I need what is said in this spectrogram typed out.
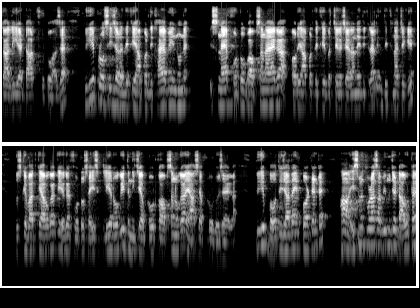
काली या डार्क फ़ोटो आ जाए। तो ये प्रोसीजर है। देखिए यहाँ पर दिखाया भी इन्होंने स्नैप फ़ोटो का ऑप्शन आएगा और यहाँ पर देखिए बच्चे का चेहरा नहीं दिख रहा, लेकिन दिखना चाहिए। उसके बाद क्या होगा कि अगर फ़ोटो सही से क्लियर हो गई तो नीचे अपलोड का ऑप्शन होगा, यहाँ से अपलोड हो जाएगा। तो ये बहुत ही ज़्यादा इंपॉर्टेंट है। हाँ इसमें थोड़ा सा अभी मुझे डाउट है,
